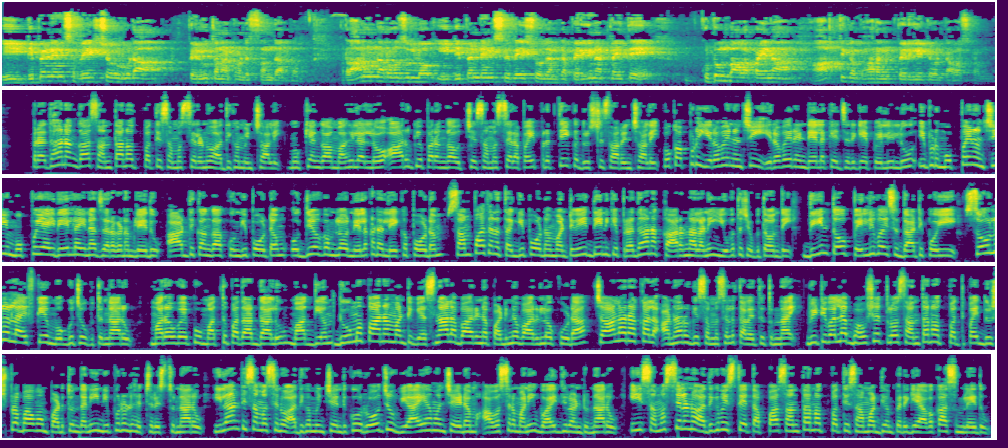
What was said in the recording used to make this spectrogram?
ఈ డిపెండెన్స్ రేషియో కూడా పెరుగుతున్నటువంటి సందర్భం. రానున్న రోజుల్లో ఈ డిపెండెన్సీ రేషియో కనుక పెరిగినట్లయితే కుటుంబాలపైన ఆర్థిక భారం పెరిగేటువంటి అవసరం ఉంది. ప్రధానంగా సంతానోత్పత్తి సమస్యలను అధిగమించాలి. ముఖ్యంగా మహిళల్లో ఆరోగ్యపరంగా వచ్చే సమస్యలపై ప్రత్యేక దృష్టి సారించాలి. ఒకప్పుడు ఇరవై నుంచి ఇరవై రెండేళ్ళకే జరిగే పెళ్ళిళ్ళు ఇప్పుడు ముప్పై నుంచి ముప్పై ఐదేళ్ళైనా జరగడం లేదు. ఆర్థికంగా కుంగిపోవడం ఉద్యోగంలో నిలకడ లేకపోవడం సంపాదన తగ్గిపోవడం వంటివి దీనికి ప్రధాన కారణాలని యువత చెబుతోంది. దీంతో పెళ్ళి వయసు దాటిపోయి సోలో లైఫ్ కే మొగ్గు చూపుతున్నారు. మరోవైపు మత్తు పదార్థాలు మద్యం ధూమపానం వంటి వ్యసనాల బారిన పడిన వారిలో కూడా చాలా రకాల అనారోగ్య సమస్యలు తలెత్తుతున్నాయి. వీటి వల్ల భవిష్యత్తులో సంతానోత్పత్తిపై దుష్ప్రభావం పడుతుందని నిపుణులు హెచ్చరిస్తున్నారు. ఇలాంటి సమస్యను అధిగమించేందుకు రోజు వ్యాయామం చేయడం అవసరమని వైద్యులంటున్నారు ఈ సమస్యలను అధిగమిస్తే తప్ప సంతానోత్పత్తి సామర్థ్యం పెరిగే అవకాశం లేదు.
